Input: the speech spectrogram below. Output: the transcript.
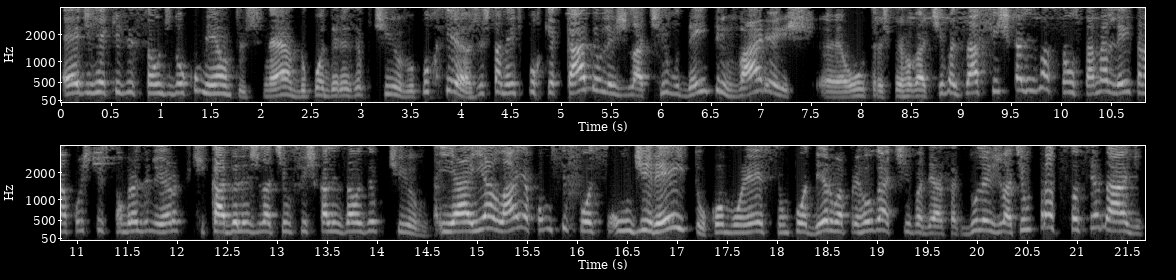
é de requisição de documentos, né, do poder executivo. Por quê? Justamente porque cabe ao legislativo, dentre várias é, outras prerrogativas, a fiscalização. Está na lei, está na Constituição brasileira que cabe ao legislativo fiscalizar o executivo. E aí a lei é como se fosse um direito como esse, um poder, uma prerrogativa dessa do legislativo para a sociedade.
